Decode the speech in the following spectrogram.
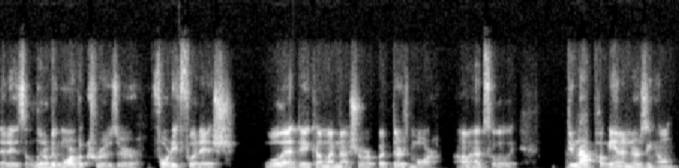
that is a little bit more of a cruiser, 40 foot ish Will that day come? I'm not sure, but there's more. Oh, absolutely. Do not put me in a nursing home.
